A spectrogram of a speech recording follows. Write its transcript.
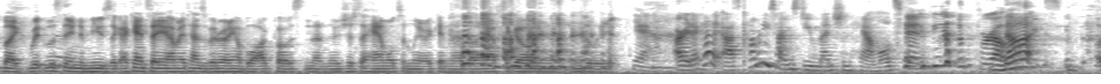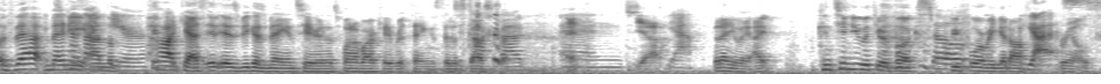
like with listening to music. I can't tell you how many times I've been writing a blog post and then there's just a Hamilton lyric in there that I have to go in and, and delete. Yeah. all right, I gotta ask, how many times do you mention Hamilton throughout? Not these? th- that many 'cause I'm on the here. podcast. It is because Meghan's here. That's one of our favorite things to To discuss. talk about And- and yeah. yeah. But anyway, I continue with your books So, before we get off yes. rails.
